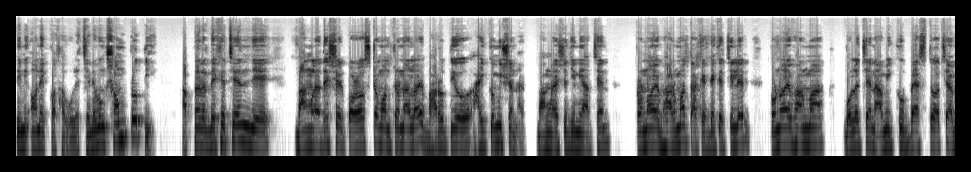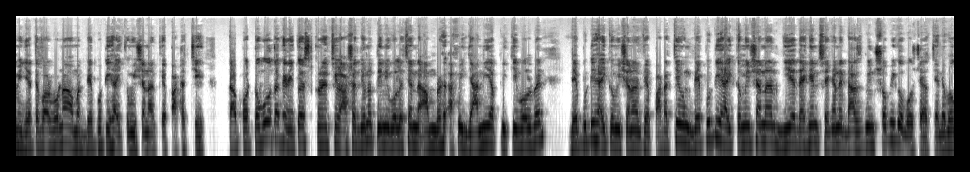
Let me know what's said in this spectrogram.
তিনি অনেক কথা বলেছেন এবং সম্প্রতি আপনারা দেখেছেন যে বাংলাদেশের পররাষ্ট্র মন্ত্রণালয়, ভারতীয় হাইকমিশনার বাংলাদেশে যিনি আছেন, প্রণয় ভার্মা তাকে ডেকেছিলেন। প্রণয় ভার্মা বলেছেন, আমি খুব ব্যস্ত আছি, আমি যেতে পারব না, আমার ডেপুটি হাইকমিশনারকে পাঠাচ্ছি তারপর তবুও তাকে রিকোয়েস্ট করেছিল আসার জন্য। তিনি বলেছেন, আমরা, আমি জানি আপনি কি বলবেন। ডেপুটি হাই কমিশনারকে পাঠাচ্ছি এবং ডেপুটি হাই কমিশনার গিয়ে দেখেন, সেখানে ডাস্টবিন শফিকও বসে আছেন এবং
